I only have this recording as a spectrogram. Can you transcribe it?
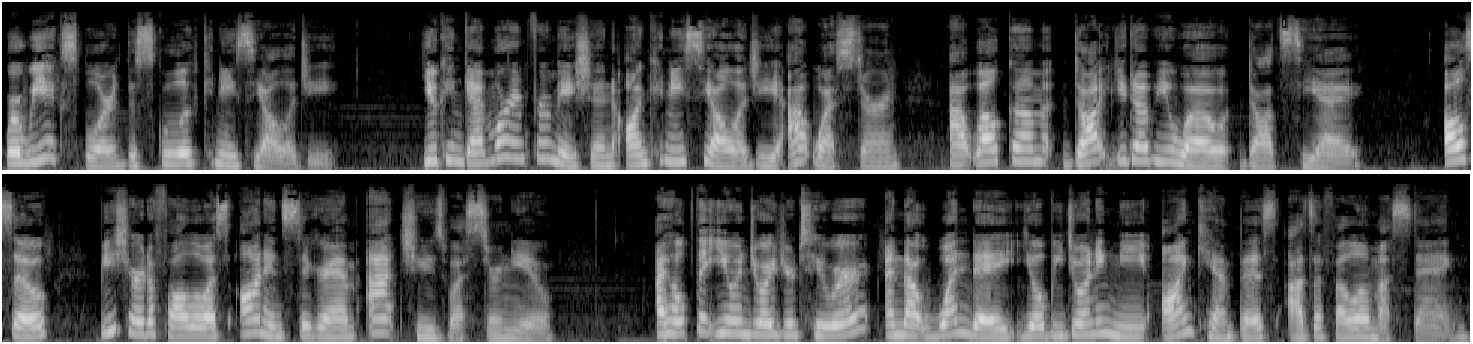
where we explored the School of Kinesiology. You can get more information on kinesiology at Western at welcome.uwo.ca. Also, be sure to follow us on Instagram at ChooseWesternU. I hope that you enjoyed your tour and that one day you'll be joining me on campus as a fellow Mustang.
